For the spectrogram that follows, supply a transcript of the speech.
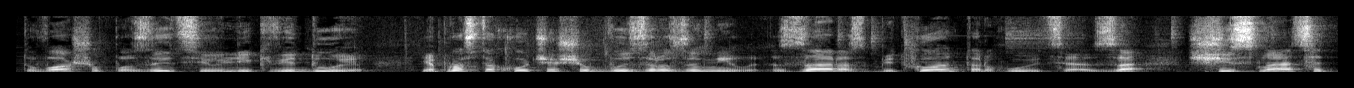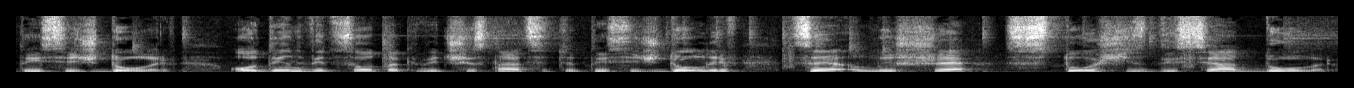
то вашу позицію ліквідує. Я просто хочу, щоб ви зрозуміли, зараз біткоін торгується за 16 тисяч доларів. 1% від 16 тисяч доларів це лише 160 доларів.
